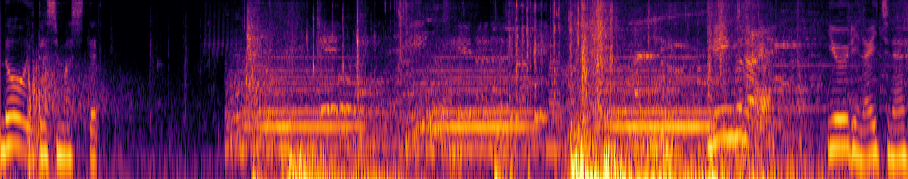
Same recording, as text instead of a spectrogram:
どういたしまして有利な位置ね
